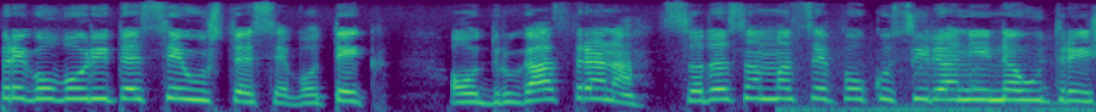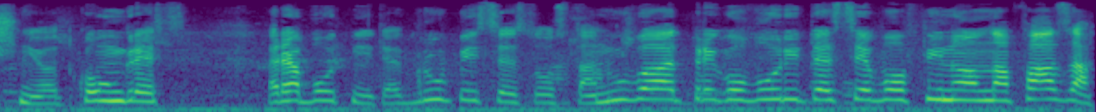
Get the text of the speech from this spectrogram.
преговорите се уште се во тек. А од друга страна, СДСМ се фокусирани на утрешниот конгрес. Работните групи се состануваат, преговорите се во финална фаза,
